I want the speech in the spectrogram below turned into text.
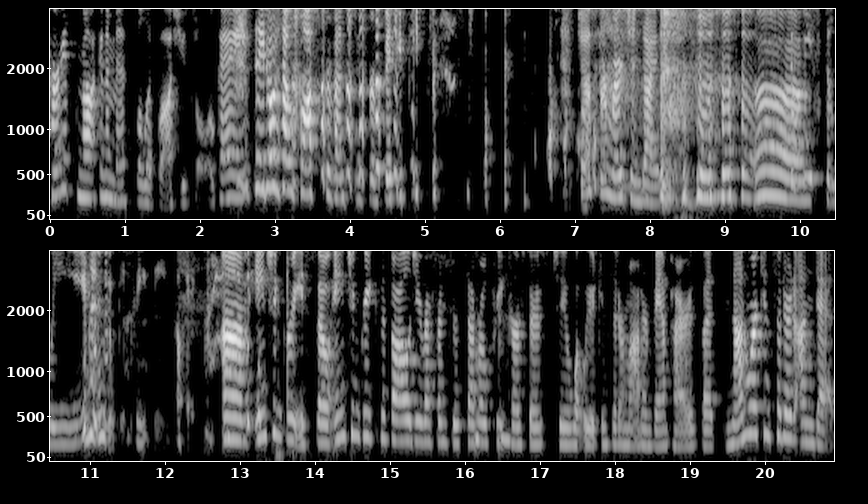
Target's not gonna miss the lip gloss you stole, okay? they don't have loss prevention for babies in stores, just for merchandise. Don't Uh, be silly. don't be crazy. Okay. um, ancient Greece. So, ancient Greek mythology references several precursors to what we would consider modern vampires, but none were considered undead,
